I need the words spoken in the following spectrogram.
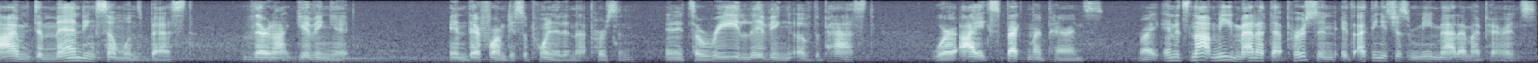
i'm demanding someone's best. They're not giving it and therefore i'm disappointed in that person. And it's a reliving of the past where i expect my parents right? And it's not me mad at that person. It's, i think it's just me mad at my parents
